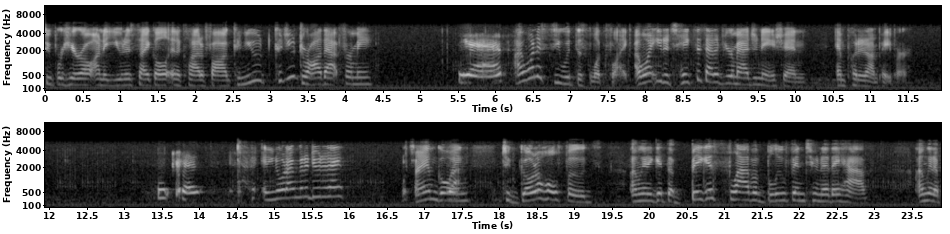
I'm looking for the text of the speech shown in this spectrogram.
superhero on a unicycle in a cloud of fog? Can you could you draw that for me? Yes. I want to see what this looks like. I want you to take this out of your imagination and put it on paper. Okay. And you know what I'm going to do today? What's I am going to go to Whole Foods. I'm going to get the biggest slab of bluefin tuna they have. I'm going to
